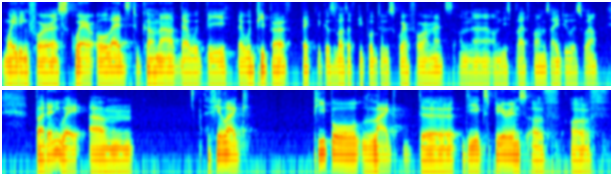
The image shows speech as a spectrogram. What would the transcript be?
I'm waiting for a square OLED to come out. That would be that would be perfect because a lot of people do square formats on uh, on these platforms. I do as well. But anyway, um, I feel like people like the the experience of of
